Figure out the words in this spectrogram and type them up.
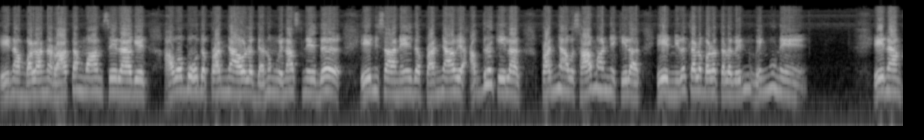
එහෙනම් බලන්න රහතන් වහන්සේලාගේ අවබෝධ ප්‍රඥාවල දැනුම් වෙනස් නේද? ඒ නිසා නේද ප්‍රඥාවේ අග්‍ර කියලා ප්‍රඥාව සාමාන්‍ය කියලා ඒ නිලතල බලතල වෙන්ුනේ එහෙනම්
